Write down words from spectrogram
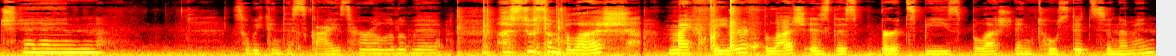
chin so we can disguise her a little bit let's do some blush my favorite blush is this Burt's Bees blush in Toasted Cinnamon.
